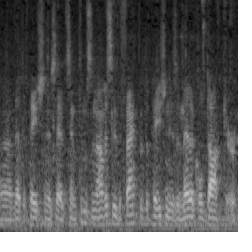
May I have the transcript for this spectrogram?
uh, that the patient has had symptoms, and obviously the fact that the patient is a medical doctor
